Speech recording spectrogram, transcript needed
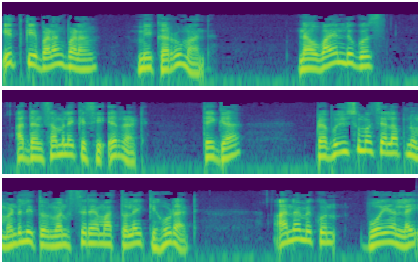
इत के बड़ंग बड़ंग మీ కర్రు మాంద్ నా వాయన్ లుగుస్ అదన్ సమలెకిసి ఇర్రట్ తెగ ప్రభు ఇసుమ సెలప్ను మండలితో మనసిరేమాత్తులై కిహుడట్ అన్నమికున్ వోయన్లై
